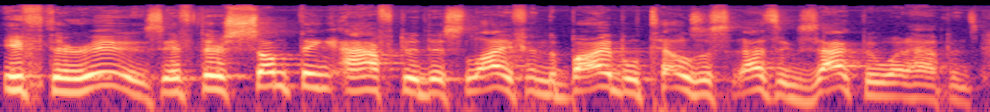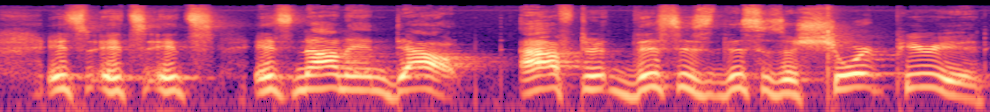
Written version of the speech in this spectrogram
if there is, if there's something after this life, and the Bible tells us that's exactly what happens, it's, it's, it's, it's not in doubt. After this is this is a short period,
